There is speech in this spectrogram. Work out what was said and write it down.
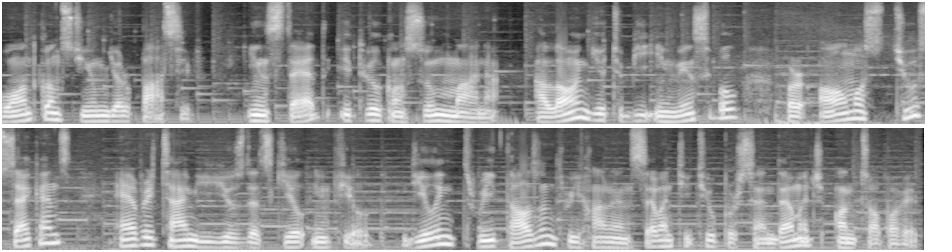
won't consume your passive. Instead, it will consume mana, allowing you to be invincible for almost 2 seconds every time you use that skill in field, dealing 3372% damage on top of it.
